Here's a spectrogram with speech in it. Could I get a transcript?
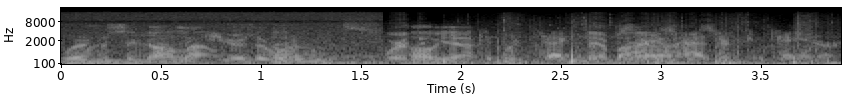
We're in the cigar lounge. Secure the room Where Oh the, yeah. to protect the Yeah, biohazard container.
